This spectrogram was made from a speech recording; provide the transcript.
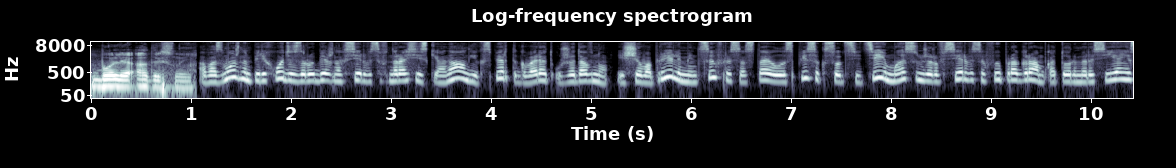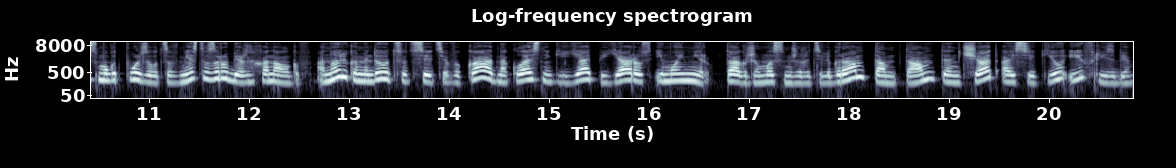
более адресный. О возможном переходе зарубежных сервисов на российские аналоги эксперты говорят уже давно. Еще в апреле Минцифры составила список соцсетей, мессенджеров, сервисов и программ, которыми россияне смогут пользоваться вместо зарубежных аналогов. Оно рекомендует соцсети ВК, Одноклассники, Япи, Ярус и Мой Мир. Также мессенджеры Telegram, TamTam, TenChat, ICQ и Фрисби.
